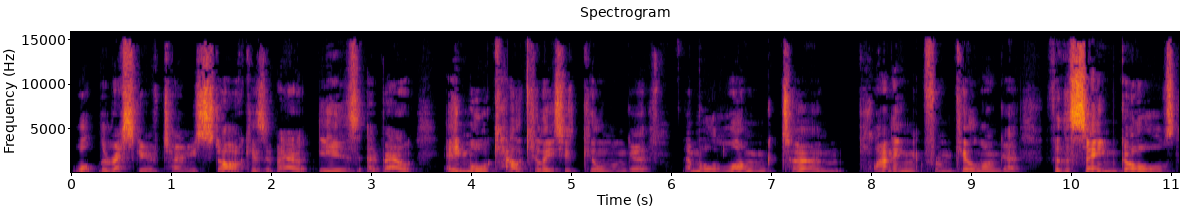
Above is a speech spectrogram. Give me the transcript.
what the rescue of Tony Stark is about is about a more calculated Killmonger a more long-term planning from Killmonger for the same goals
